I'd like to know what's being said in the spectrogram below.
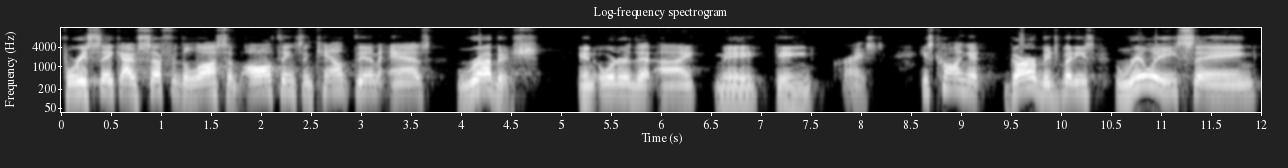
For his sake I've suffered the loss of all things and count them as rubbish in order that I may gain Christ. He's calling it garbage, but he's really saying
